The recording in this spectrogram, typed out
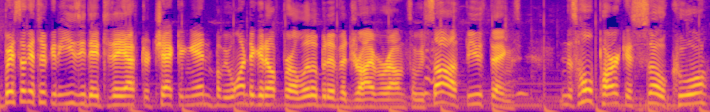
We basically took an easy day today after checking in, but we wanted to get out for a little bit of a drive around, so we saw a few things. And this whole park is so cool.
